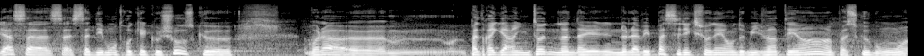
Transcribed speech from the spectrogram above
là, ça, démontre quelque chose que. Voilà, euh, Padre Garrington ne l'avait pas sélectionné en 2021 parce que bon,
